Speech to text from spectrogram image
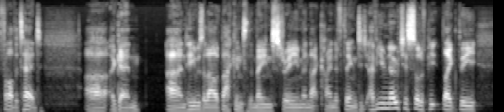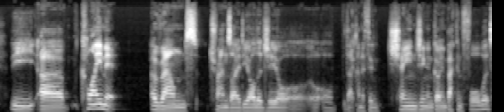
Father Ted uh, again, and he was allowed back into the mainstream and that kind of thing. Did have you noticed sort of pe- like the the uh, climate around trans ideology or, or, or that kind of thing changing and going back and forward?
